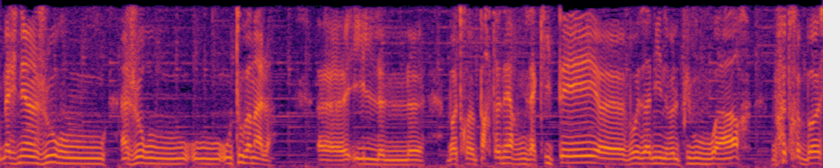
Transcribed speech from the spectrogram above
Imaginez un jour où, tout va mal. Euh, votre partenaire vous a quitté, euh, vos amis ne veulent plus vous voir, votre boss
